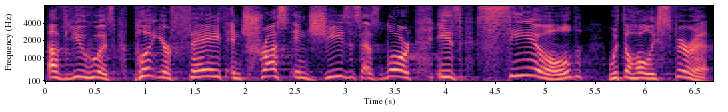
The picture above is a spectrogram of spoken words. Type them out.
of you who has put your faith and trust in Jesus as Lord, is sealed with the Holy Spirit.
